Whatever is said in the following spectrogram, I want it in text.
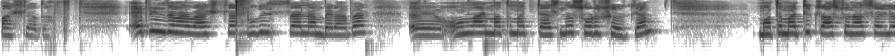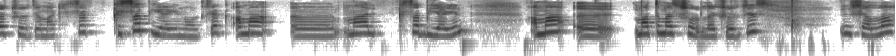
Başladı. Hepinize merhaba arkadaşlar. Bugün sizlerle beraber e, online matematik dersinde soru çözeceğim. Matematik rasyonel sayıları çözeceğim arkadaşlar. Kısa bir yayın olacak ama e, mal kısa bir yayın. Ama e, matematik soruları çözeceğiz. İnşallah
